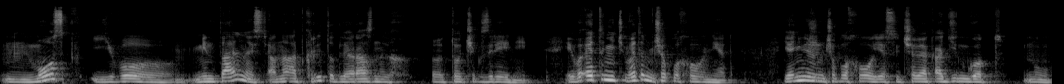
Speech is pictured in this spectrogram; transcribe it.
мозг, его ментальность, она открыта для разных э, точек зрений. И в, это, в этом ничего плохого нет. Я не вижу ничего плохого, если человек один год, ну,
